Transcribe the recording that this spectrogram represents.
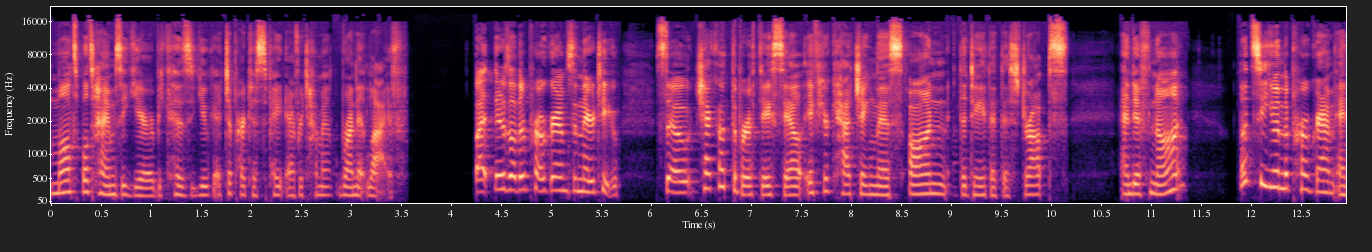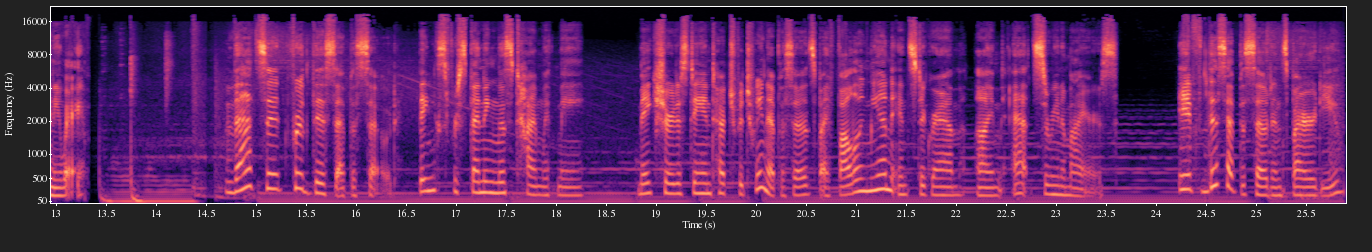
multiple times a year because you get to participate every time I run it live. But there's other programs in there too. So check out the birthday sale if you're catching this on the day that this drops. And if not, let's see you in the program anyway. That's it for this episode. Thanks for spending this time with me. Make sure to stay in touch between episodes by following me on Instagram. I'm at Seryna Myers. If this episode inspired you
